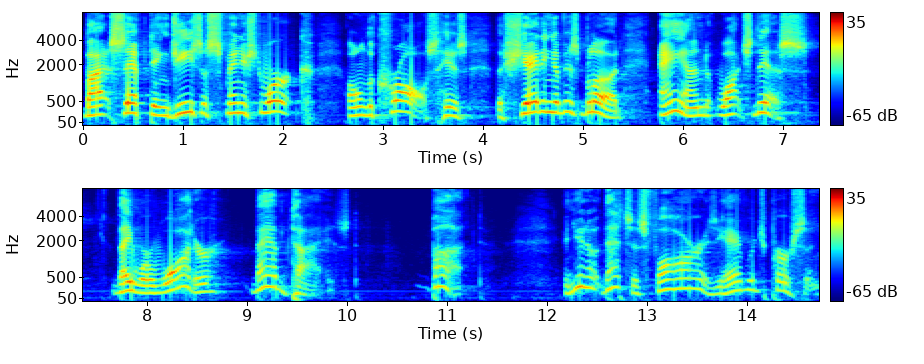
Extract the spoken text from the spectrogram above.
by accepting Jesus' finished work on the cross, his, the shedding of his blood, and watch this, they were water baptized. But, and you know, that's as far as the average person,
